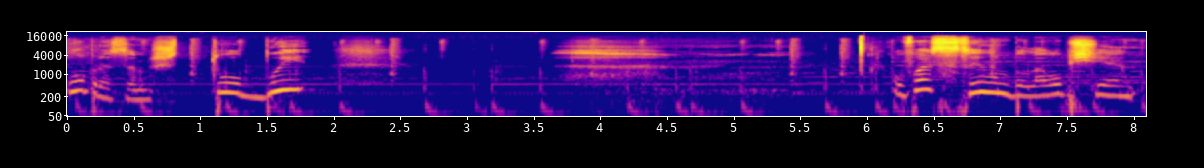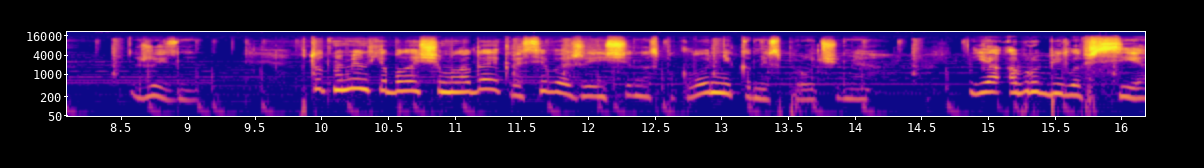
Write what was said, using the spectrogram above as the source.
образом, чтобы у вас с сыном была общая жизнь. В тот момент я была еще молодая и красивая женщина с поклонниками, с прочими. Я обрубила все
